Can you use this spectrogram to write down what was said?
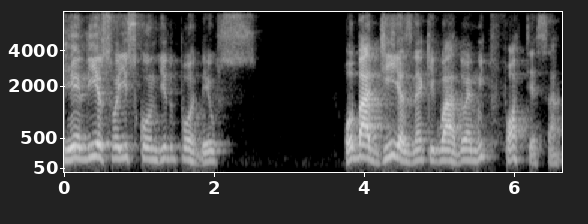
E Elias foi escondido por Deus. Obadias, né, que guardou, é muito forte essa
